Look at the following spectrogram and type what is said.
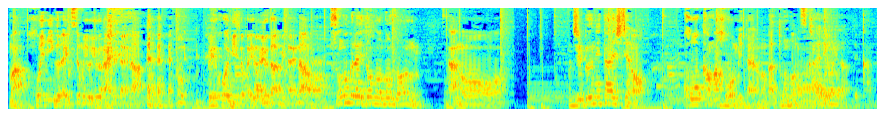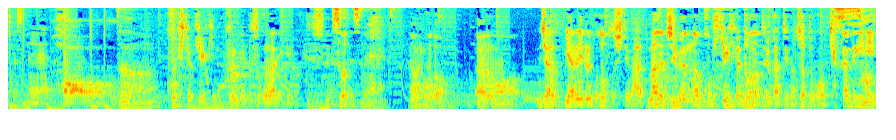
まあ、ホイミぐらいいつでも余裕だみたいな、もう、ベホイミとか余裕だみたいな、そのぐらいどんどんどんどん、あのー、自分に対しての効果魔法みたいなのがどんどん使えるようになっていく感じですね。はあ。うん。呼気と吸気の訓練でそこまでいけるわけですね。そうですね。なるほど。あの、じゃあ、やれることとしては、まず自分の呼気吸気がどうなってるかっていうのをちょっとこう、客観的に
